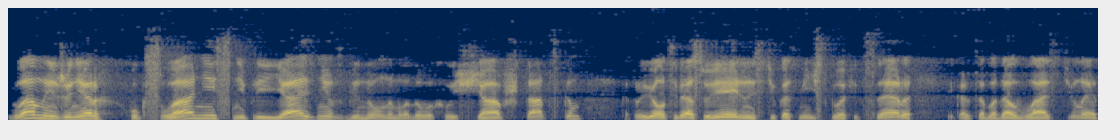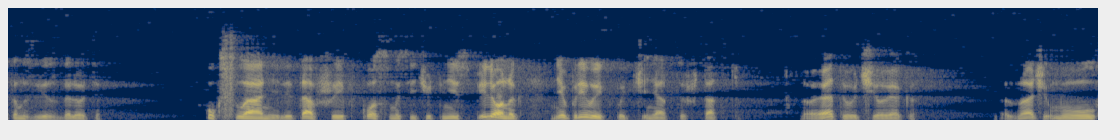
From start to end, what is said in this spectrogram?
Главный инженер Хукслани с неприязнью взглянул на молодого хлыща в штатском, который вел себя с уверенностью космического офицера и, кажется, обладал властью на этом звездолете. Хукслани, летавший в космосе чуть не с пеленок, не привык подчиняться штатским. Но этого человека назначил мул,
